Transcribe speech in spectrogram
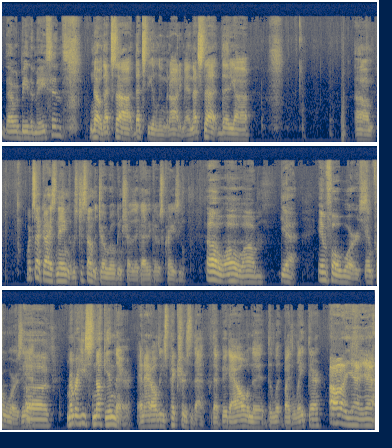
That would be the Masons. No, that's uh that's the Illuminati, man. That's the the uh um what's that guy's name that was just on the Joe Rogan show, the guy that goes crazy. Oh, oh, um yeah. Infowars. Infowars, yeah. Uh, Remember he snuck in there and had all these pictures of that that big owl and the the by the lake there. Oh yeah, yeah.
